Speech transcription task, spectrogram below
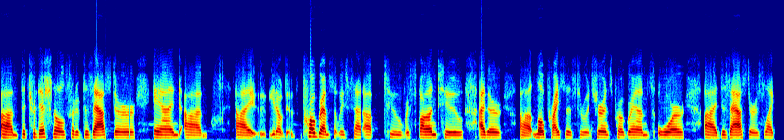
um, the traditional sort of disaster and um, uh, you know programs that we've set up to respond to either uh, low prices through insurance programs or uh, disasters like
